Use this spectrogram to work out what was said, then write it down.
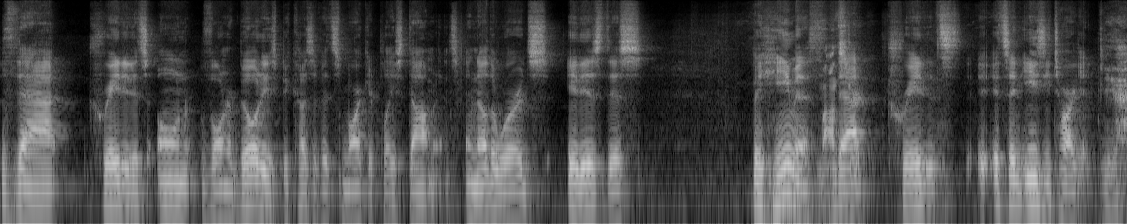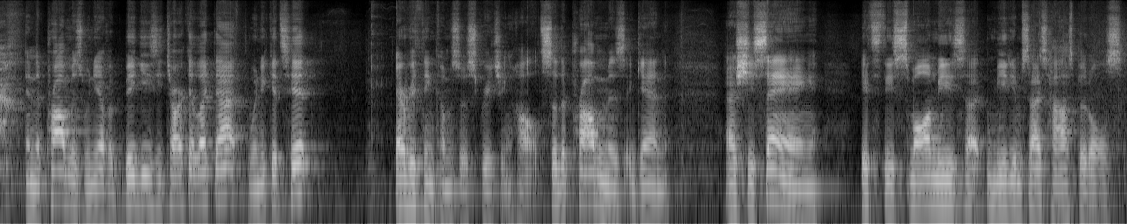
that created its own vulnerabilities because of its marketplace dominance. In other words, it is this behemoth Monster. that created it's, it's an easy target. Yeah. And the problem is when you have a big easy target like that, when it gets hit, everything comes to a screeching halt. So the problem is again, as she's saying, it's these small medium sized hospitals who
